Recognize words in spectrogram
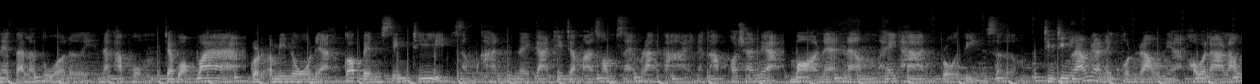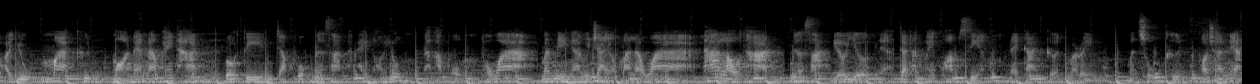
ในแต่ละตัวเลยนะครับผม จะบอกว่ากรดอะมิโนเนี่ยก็เป็นสิ่งที่สำคัญในการที่จะมาซ่อมแซมร่างกายนะครับ เพราะฉะนั้นเนี่ยหมอแนะนำให้ทานโปรตีนเสริม จริง ๆ แล้วเนี่ยในคนเราเนี่ยพอเวลาเราอายุมากขึ้น หมอแนะนำให้ทานโปรตีนจากพวกเนื้อสัตว์ให้น้อยลงนะครับผม เพราะว่ามันมีงานวิจัยออกมาแล้วว่า ถ้าเราทานเนื้อสัตว์เยอะๆเนี่ยจะทำให้ความเสี่ยงในการเกิดมะเร็งมันสูงขึ้น เพราะฉะนั้นเนี่ย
